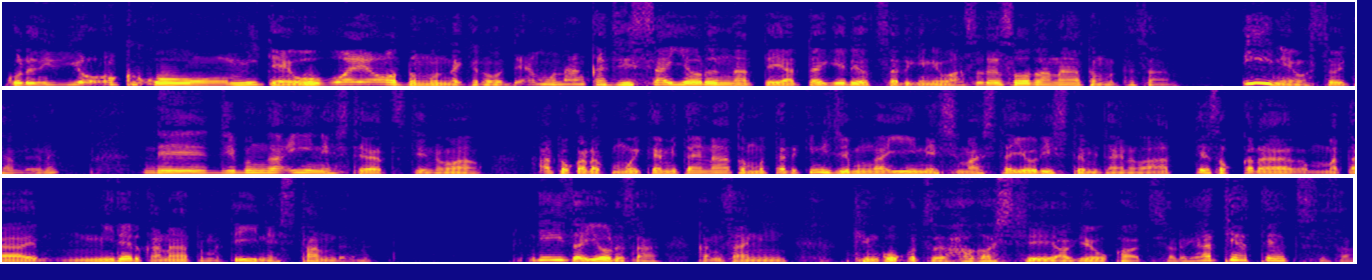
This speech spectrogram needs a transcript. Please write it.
これよーくこう見て覚えようと思うんだけど、でもなんか実際夜になってやってあげるよって言った時に忘れそうだなと思ってさ、いいねをしといたんだよね。で、自分がいいねしたやつっていうのは、後からもう一回見たいなと思った時に自分がいいねしましたよリストみたいのがあって、そこからまた見れるかなと思っていいねしたんだよね。で、いざ夜さ、神さんに肩甲骨剥がしてあげようかって言ったら、やってやってやってさ。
